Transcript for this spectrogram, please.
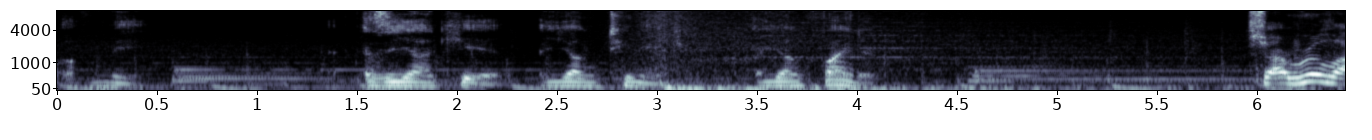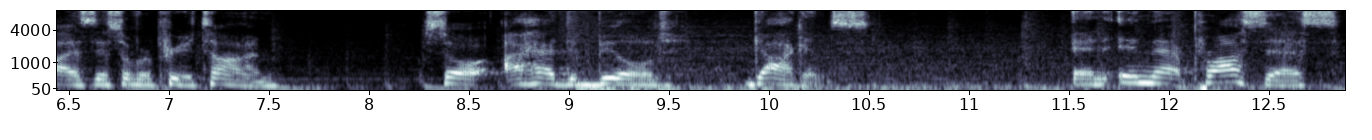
of me as a young kid, a young teenager, a young fighter. So I realized this over a period of time. So I had to build Goggins. And in that process,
